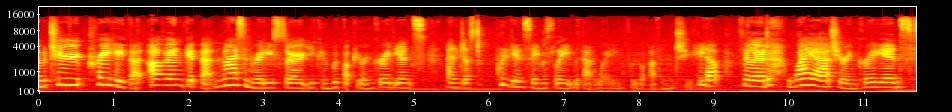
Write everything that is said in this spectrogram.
Number two, preheat that oven, get that nice and ready so you can whip up your ingredients and just put it in seamlessly without waiting for your oven to heat up. Third, weigh out your ingredients.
